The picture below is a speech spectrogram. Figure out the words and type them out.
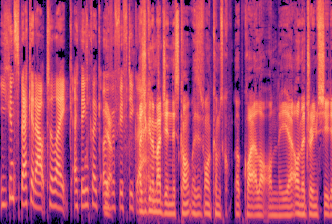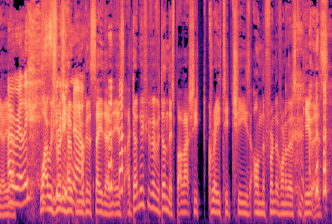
you can spec it out to like I think like Yeah. over 50 grand. As you can imagine, this con- this one comes up quite a lot on the uh, on the Dream Studio. Yeah. Oh really? What I was really you hoping you know. were going to say then is I don't know if you've ever done this, but I've actually grated cheese on the front of one of those computers.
